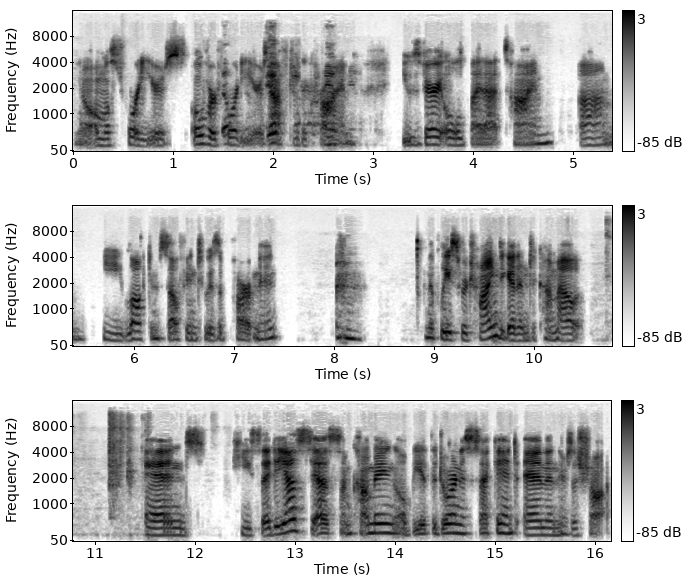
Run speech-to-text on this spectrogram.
You know, almost 40 years, over Yep, 40 years yep, after the yep. crime. He was very old by that time. Um, he locked himself into his apartment. the police were trying to get him to come out, and he said, "Yes, yes, I'm coming. I'll be at the door in a second. And then there's a shot,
